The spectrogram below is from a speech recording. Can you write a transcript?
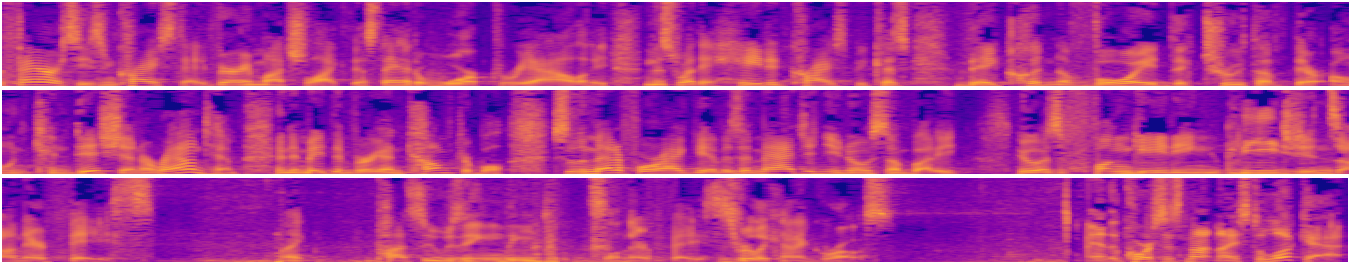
The Pharisees in Christ's day, very much like this. They had a warped reality. And this is why they hated Christ because they couldn't avoid the truth of their own condition around him. And it made them very uncomfortable. So the metaphor I give is imagine you know somebody who has fungating lesions on their face. Like pus oozing lesions on their face. It's really kind of gross. And of course, it's not nice to look at.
